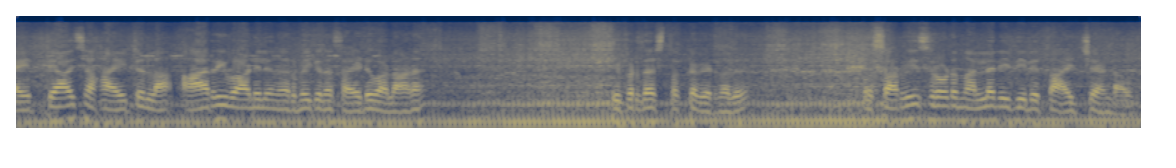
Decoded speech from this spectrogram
അത്യാവശ്യം ഹൈറ്റുള്ള ആറി വാളിൽ നിർമ്മിക്കുന്ന സൈഡ് വാളാണ് ഈ പ്രദേശത്തൊക്കെ വരുന്നത്. സർവീസ് റോഡ് നല്ല രീതിയിൽ താഴ്ച ഉണ്ടാവും.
